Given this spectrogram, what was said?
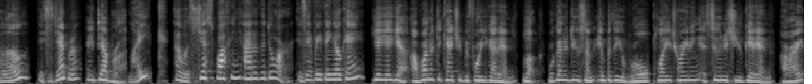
Hello? This is Deborah. Hey, Deborah. Mike? I was just walking out of the door. Is everything okay? Yeah, yeah, yeah. I wanted to catch you before you got in. Look, we're going to do some empathy role play training as soon as you get in, all right?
